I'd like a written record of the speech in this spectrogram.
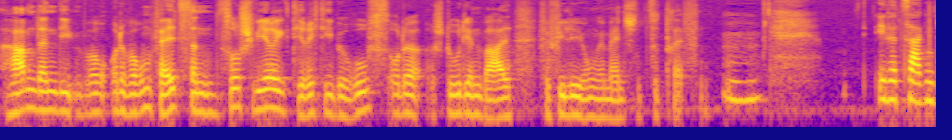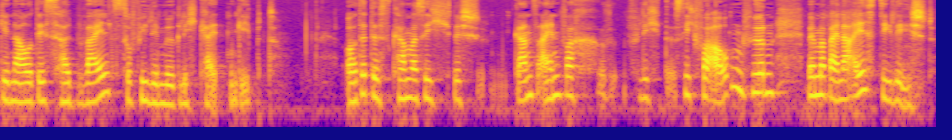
haben denn die oder warum fällt es dann so schwierig, die richtige Berufs- oder Studienwahl für viele junge Menschen zu treffen? Mhm ich würde sagen, genau deshalb, weil es so viele Möglichkeiten gibt. Oder das kann man sich das ganz einfach vielleicht sich vor Augen führen, wenn man bei einer Eisdiele ist.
